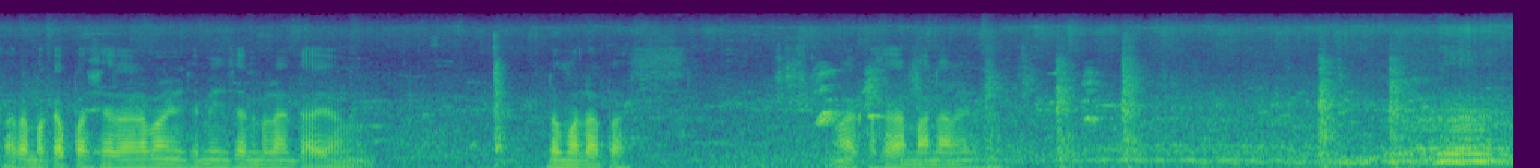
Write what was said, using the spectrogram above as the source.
para makapasya na naman minsan-minsan mo lang tayong lumalabas mga kasama namin. Ano?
